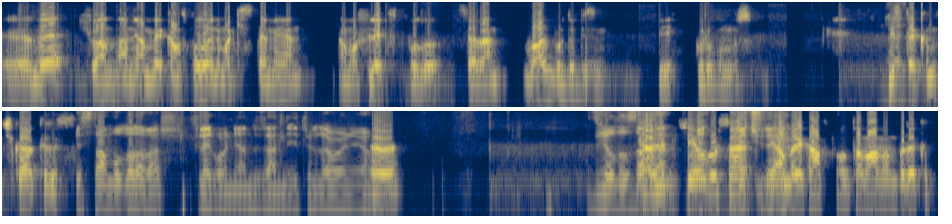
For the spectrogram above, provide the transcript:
e, ve şu an hani Amerikan futbolu oynamak istemeyen ama flag futbolu seven var burada bizim bir grubumuz. Biz Evet, takım çıkartırız. İstanbul'da da var. Flag oynayan düzenli İTÜ'lüler oynuyor. Evet. Yıldız zaten öyle bir şey bir- olursa beach flag'e- Amerikan futbolu tamamen bırakıp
